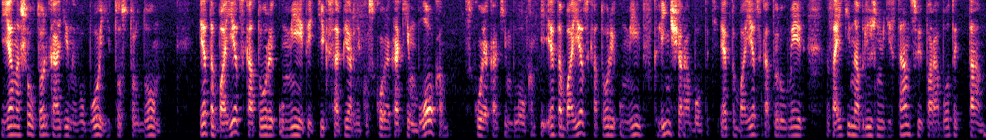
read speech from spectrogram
Я нашел только один его бой, и то с трудом. Это боец, который умеет идти к сопернику с кое-каким блоком, с кое-каким блоком. И это боец, который умеет в клинче работать. Это боец, который умеет зайти на ближнюю дистанцию и поработать там.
